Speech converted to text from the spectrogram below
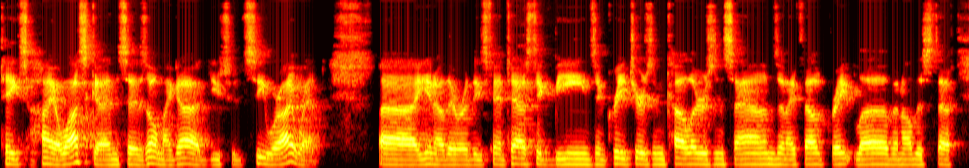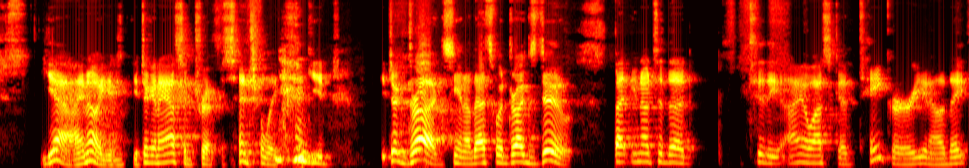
takes ayahuasca and says, "Oh my God, you should see where I went." Uh, you know, there were these fantastic beings and creatures and colors and sounds, and I felt great love and all this stuff. Yeah, I know you you took an acid trip essentially. you you took drugs. You know, that's what drugs do. But you know, to the to the ayahuasca taker, you know, they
